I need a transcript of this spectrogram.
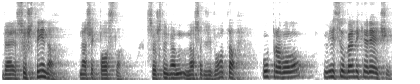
da je suština našeg posla, suština našeg života, upravo nisu velike reči,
